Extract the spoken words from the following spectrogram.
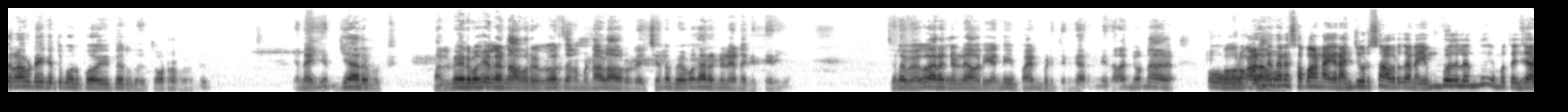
திராவிட இயக்கத்துக்கு ஒரு இது இருந்தது தொடர்பு இருந்தது. ஏன்னா எம்ஜிஆர் பல்வேறு வகையில் நான் அவரை விமர்சனம் பண்ணாலும் அவருடைய சில விவகாரங்கள் எனக்கு தெரியும். சில விவகாரங்கள்ல அவர் என்னையும் பயன்படுத்தியிருக்காரு. நீ இதெல்லாம் சொன்ன அண்ணன் தானே சபாநாயகர். அஞ்சு வருஷம் அவர் தானே. எண்பதுல இருந்து எண்பத்தஞ்சா?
